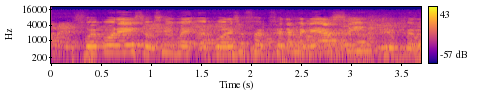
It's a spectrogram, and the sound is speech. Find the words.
por eso. Fue por eso, sí, me- por eso fue, fíjate, me quedé así. Yo, pero-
